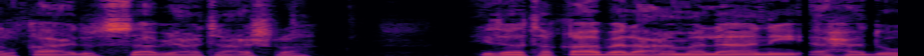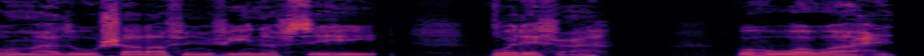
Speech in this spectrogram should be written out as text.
القاعدة السابعة عشرة إذا تقابل عملان أحدهما ذو شرف في نفسه ورفعة. وهو واحد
